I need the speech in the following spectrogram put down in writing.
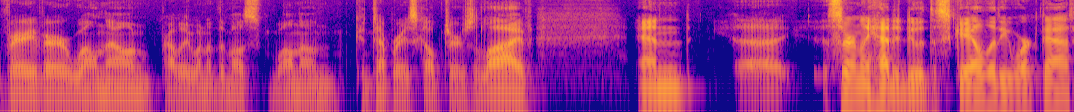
very very well known, probably one of the most well known contemporary sculptors alive, and uh, certainly had to do with the scale that he worked at,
